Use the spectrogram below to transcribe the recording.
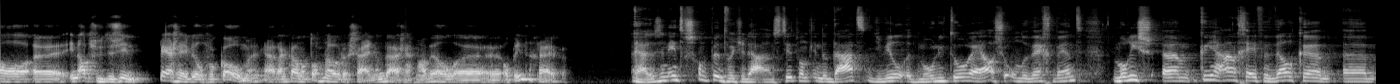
al uh, in absolute zin per se wil voorkomen, ja, dan kan het toch nodig zijn om daar zeg maar wel uh, op in te grijpen. Ja, dat is een interessant punt wat je daar aanstipt. Want inderdaad, je wil het monitoren hè, als je onderweg bent. Maurice, um, kun je aangeven welke um,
